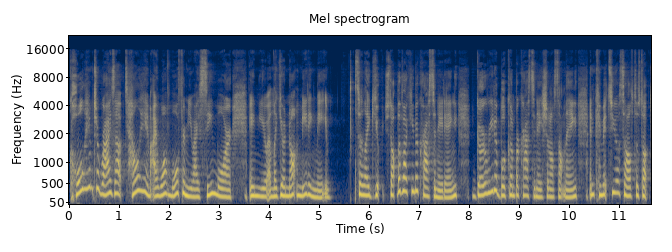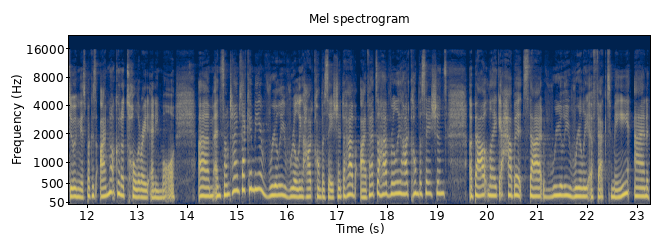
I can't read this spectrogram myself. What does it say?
call him to rise up. Tell him, I want more from you. I see more in you. And like, you're not meeting me so like you stop the fucking procrastinating, go read a book on procrastination or something and commit to yourself to stop doing this because I'm not going to tolerate anymore. Um, and sometimes that can be a really, really hard conversation to have. I've had to have really hard conversations about like habits that really, really affect me. And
